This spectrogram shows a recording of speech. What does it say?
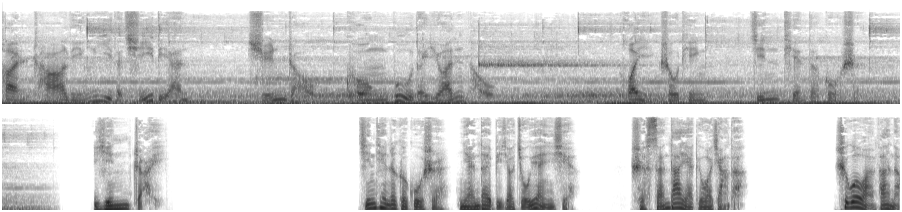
探查灵异的起点，寻找恐怖的源头。欢迎收听今天的故事《阴宅》。今天这个故事年代比较久远一些，是三大爷给我讲的。吃过晚饭呢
